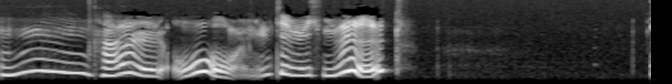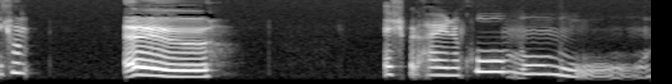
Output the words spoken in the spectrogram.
Mm, hi, oh, nimmt ihr mich mit? Ich bin. Äh. Ich bin eine Kuh.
